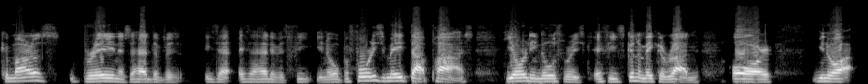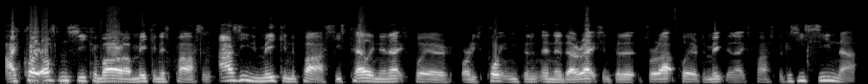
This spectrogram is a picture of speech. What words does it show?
Kamara's brain is ahead of his. He's, a, is ahead of his feet. You know, before he's made that pass, he already knows where he's if he's going to make a run or. You know, I, I quite often see Kamara making his pass, and as he's making the pass, he's telling the next player or he's pointing to, in the direction to the, for that player to make the next pass because he's seen that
